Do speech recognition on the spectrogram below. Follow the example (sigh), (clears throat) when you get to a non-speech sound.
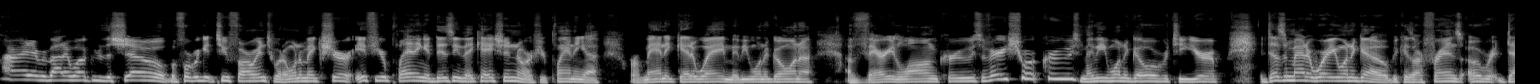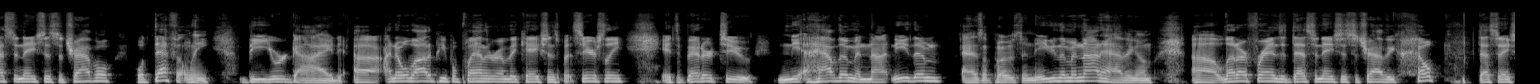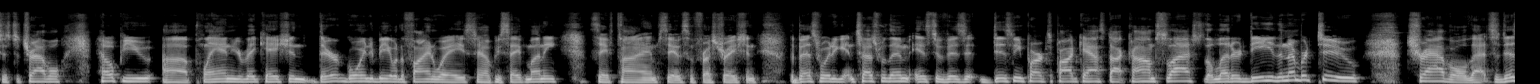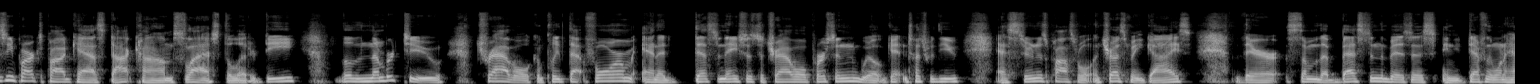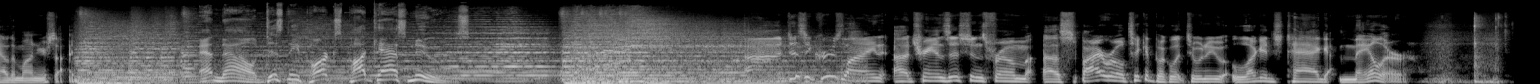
All right, everybody, welcome to the show. Before we get too far into it, I want to make sure if you're planning a Disney vacation or if you're planning a romantic getaway, maybe you want to go on a, a very long cruise, a very short cruise, maybe you want to go over to Europe. It doesn't matter where you want to go because our friends over at Destinations to Travel will definitely be your guide. Uh, I know a lot of people plan their own vacations, but seriously, it's better to ne- have them and not need them as opposed to needing them and not having them. Uh, let our friends at Destinations to Travel help destinations to travel, help you uh, plan your vacation. They're going to be able to find ways to help you save money, save time, save some frustration. The best way to get in touch with them is to visit DisneyParksPodcast.com slash the letter D, the number two, travel. That's DisneyParksPodcast.com slash the letter D, the number two, travel. Complete that form and a destinations to travel person will get in touch with you as soon as possible. And trust me, guys, they're some of the best in the business and you definitely want to have them on your side. And now, Disney Parks Podcast News. Uh, Disney Cruise Line uh, transitions from a spiral ticket booklet to a new luggage tag mailer.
